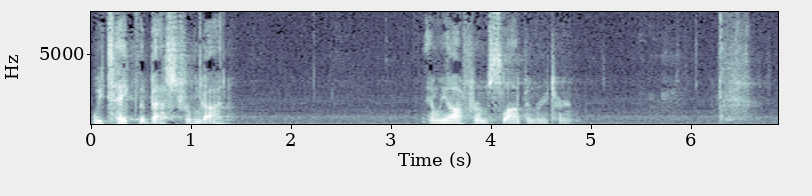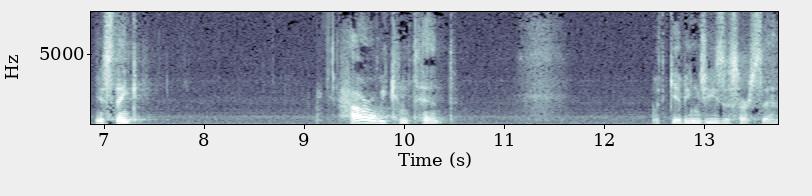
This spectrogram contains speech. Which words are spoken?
we take the best from God and we offer him slop in return. You just think, how are we content with giving Jesus our sin?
